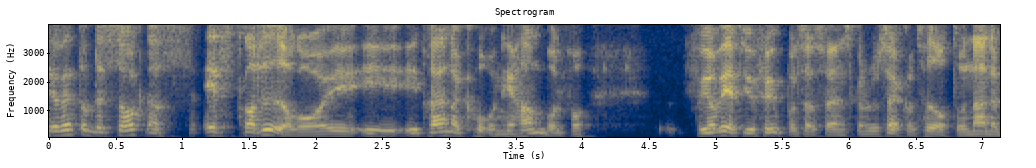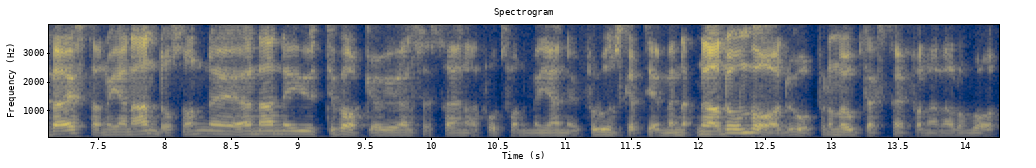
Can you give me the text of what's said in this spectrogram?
jag vet inte om det saknas estradörer i, i, i tränarkåren i handboll. För, för jag vet ju fotbollsallsvenskan, du har säkert hört, och Nanne Bergstrand och Janne Andersson. Nanne är ju tillbaka och är allsvensk tränare fortfarande men Janne är förbundskapten. Men när de var då på de upptaktsträffarna när de var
